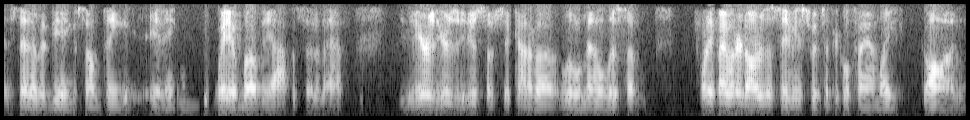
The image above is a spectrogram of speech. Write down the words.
instead of it being something way above the opposite of that. Here, here's here's just kind of a little mental list of twenty five hundred dollars in savings to a typical family gone.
